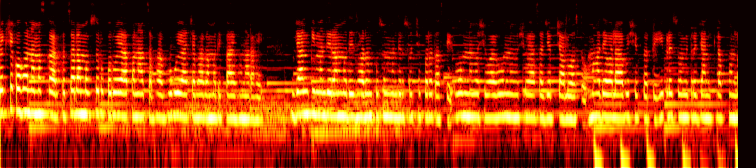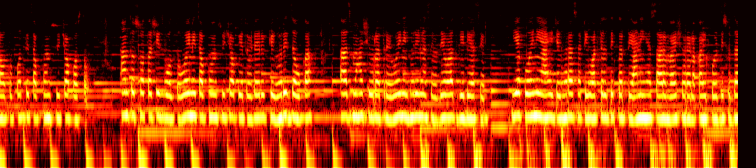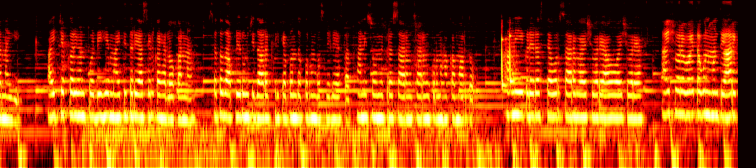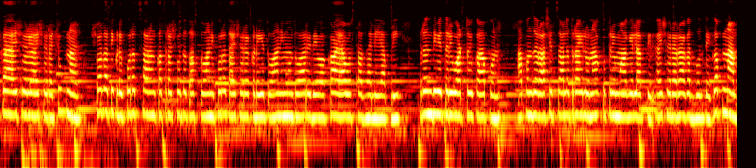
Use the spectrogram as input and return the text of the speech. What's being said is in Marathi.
प्रेक्षक हो नमस्कार. तर चला मग सुरू करूया. आपण आजचा भाग बघूया. आजच्या भागामध्ये काय होणार आहे? जानकी मंदिरांमध्ये झाडून पुसून मंदिर स्वच्छ करत असते. ओम नम शिवाय ओम नम शिवाय असा जप चालू असतो. महादेवाला अभिषेक करते. इकडे सौमित्र जानकीला फोन लावतो. पण तिचा फोन स्विच ऑफ असतो. आणि तो स्वतःशीच बोलतो. वहिनीचा फोन स्विच ऑफ येतो डायरेक्टली घरीच जाऊ का? आज महाशिवरात्र. वहिनी घरी नसेल देवळात गेली असेल. एक वहिनी आहे जे घरासाठी वाटेल ते करते आणि ह्या सारंग ऐश्वर्याला काही पडलीसुद्धा नाही आहे आई चक्कर येऊन पडली हे माहिती तरी असेल का ह्या लोकांना? सतत आपली रूमची दारं खिडक्या बंद करून बसलेली असतात आणि सौमित्र सारंग सारंग करून हाका मारतो. आणि इकडे रस्त्यावर सारंग ऐश्वर्या अहो ऐश्वर्या. ऐश्वर्या वैतागून म्हणते अरे काय ऐश्वर्या ऐश्वर्या चुप ना शोधा तिकडे परत सारंग कचरा शोधत असतो आणि परत ऐश्वर्याकडे येतो आणि म्हणतो अरे देवा काय अवस्था झाली आहे आपली. रणदिवे तरी वाटतोय का आपण? आपण जर असेच चालत राहिलो ना कुत्रे मागे लागतील. ऐश्वर्या रागात बोलते गपना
